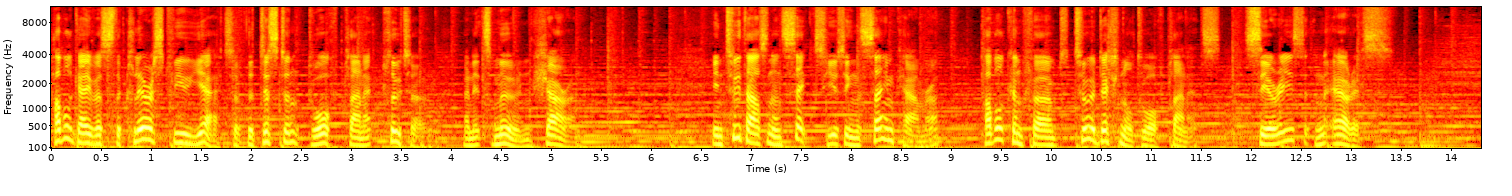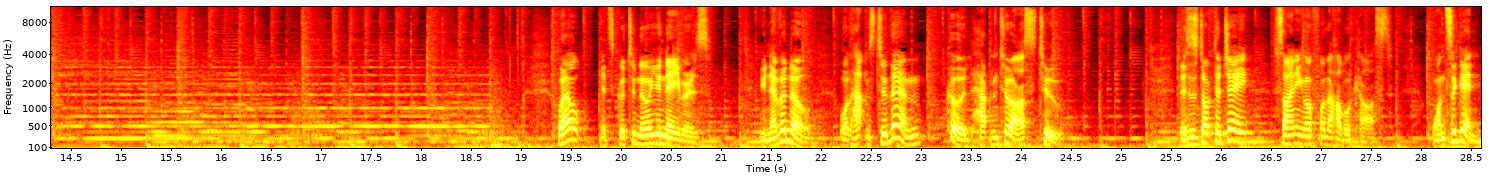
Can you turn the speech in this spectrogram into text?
Hubble gave us the clearest view yet of the distant dwarf planet Pluto and its moon Charon. In 2006, using the same camera, Hubble confirmed two additional dwarf planets, Ceres and Eris. Well, it's good to know your neighbors. You never know, what happens to them could happen to us too. This is Dr. J, signing off for the Hubblecast. Once again,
